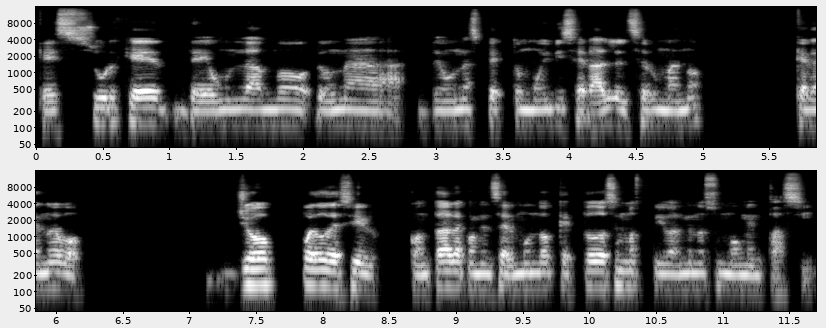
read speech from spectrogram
que surge de un lado de una de un aspecto muy visceral del ser humano que de nuevo yo puedo decir con toda la confianza del mundo que todos hemos tenido al menos un momento así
